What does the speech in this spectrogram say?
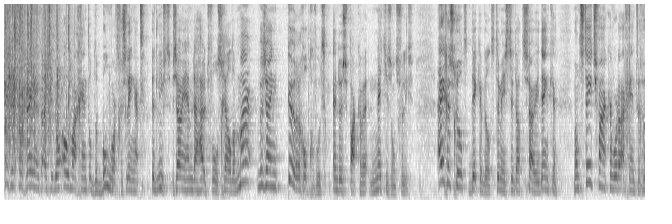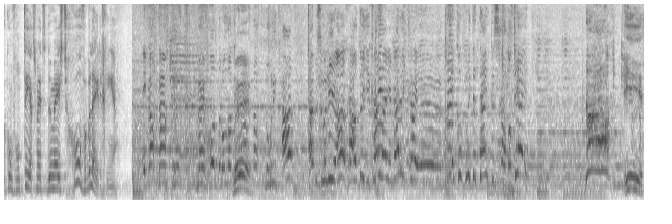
is het vervelend als je door oma-agent op de bon wordt geslingerd. Het liefst zou je hem de huid vol schelden, maar we zijn keurig opgevoed. En dus pakken we netjes ons verlies. Eigen schuld, dikke bult. Tenminste, dat zou je denken. Want steeds vaker worden agenten geconfronteerd met de meest grove beledigingen. Ik had mijn, mijn gordel, omdat ik afstap, nog niet aan. Hebben ze me niet aangehouden? Je kan naar je werk krijgen. Ik hoef niet te tanken, schat, oké? Hier,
